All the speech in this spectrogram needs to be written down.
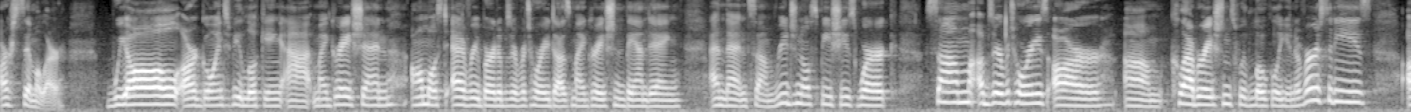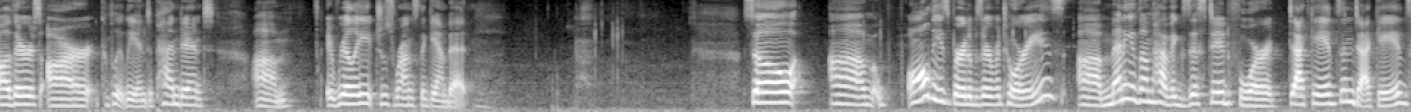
are similar. We all are going to be looking at migration. Almost every bird observatory does migration banding and then some regional species work. Some observatories are um, collaborations with local universities, others are completely independent. Um, it really just runs the gambit. So um, all these bird observatories, uh, many of them have existed for decades and decades,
